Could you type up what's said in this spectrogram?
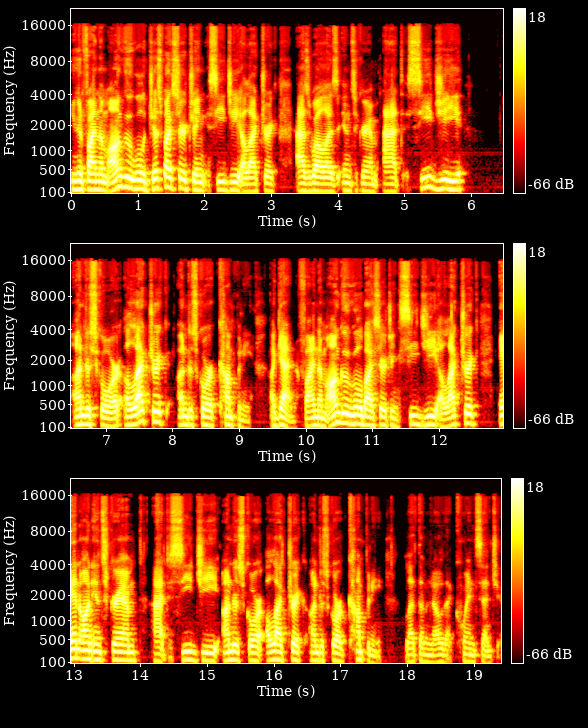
You can find them on Google just by searching CG Electric, as well as Instagram at CG underscore electric underscore company. Again, find them on Google by searching CG Electric and on Instagram at CG underscore electric underscore company let them know that Quinn sent you.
